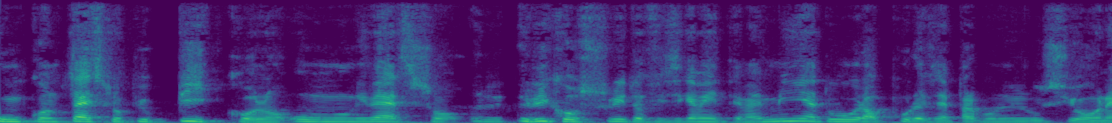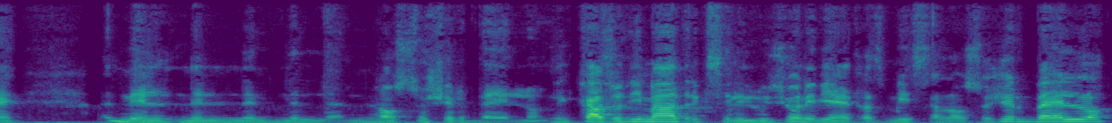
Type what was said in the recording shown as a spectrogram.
un contesto più piccolo, un universo ricostruito fisicamente ma in miniatura, oppure se è proprio un'illusione nel, nel, nel, nel, nostro cervello. Nel caso di Matrix l'illusione viene trasmessa al nostro cervello,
